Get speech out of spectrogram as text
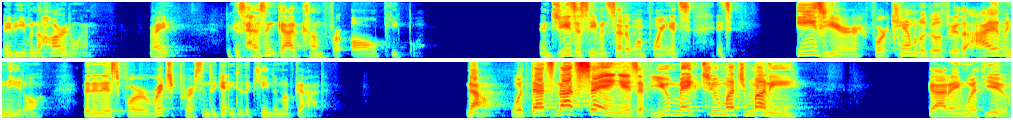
Maybe even a hard one, right? Because hasn't God come for all people? And Jesus even said at one point, it's, it's easier for a camel to go through the eye of a needle than it is for a rich person to get into the kingdom of God. Now, what that's not saying is if you make too much money, God ain't with you.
